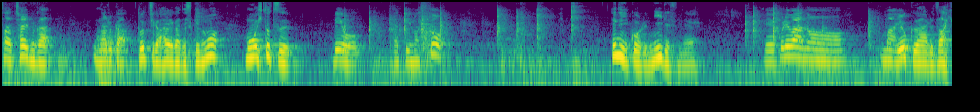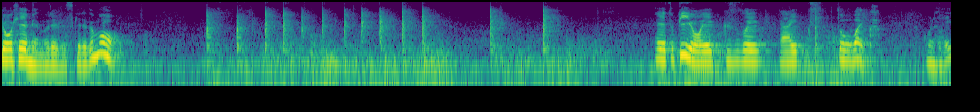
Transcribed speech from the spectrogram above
さあ、チャイムが鳴るか、どっちが早いかですけども、もう一つ例をやってみますと、n イコール2ですね。えこれはあの、まあ、よくある座標平面の例ですけれども、えっ、ー、と、p を x と x と y か。ごめんなさい。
